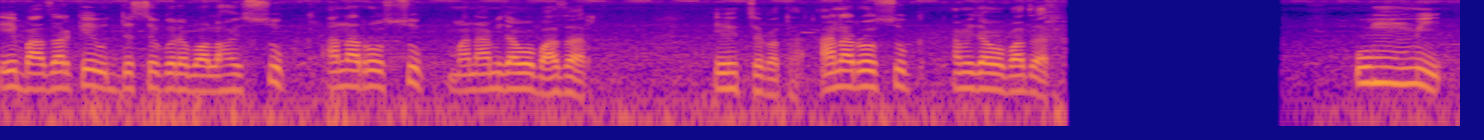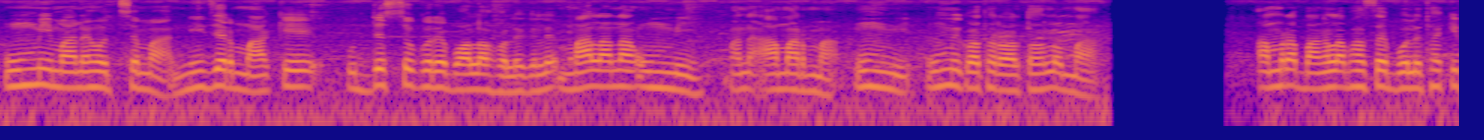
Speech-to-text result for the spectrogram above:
এই বাজারকে উদ্দেশ্য করে বলা হয় সুক আনা রো সুক মানে আমি যাব বাজার। এই হচ্ছে কথা। আনা রো সুক আমি যাব বাজার। উম্মি উম্মি মানে হচ্ছে মা। নিজের মাকে উদ্দেশ্য করে বলা হলে গেলে, মালানা উম্মি মানে আমার মা। উম্মি উম্মি কথার অর্থ হলো মা। আমরা বাংলা ভাষায় বলে থাকি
